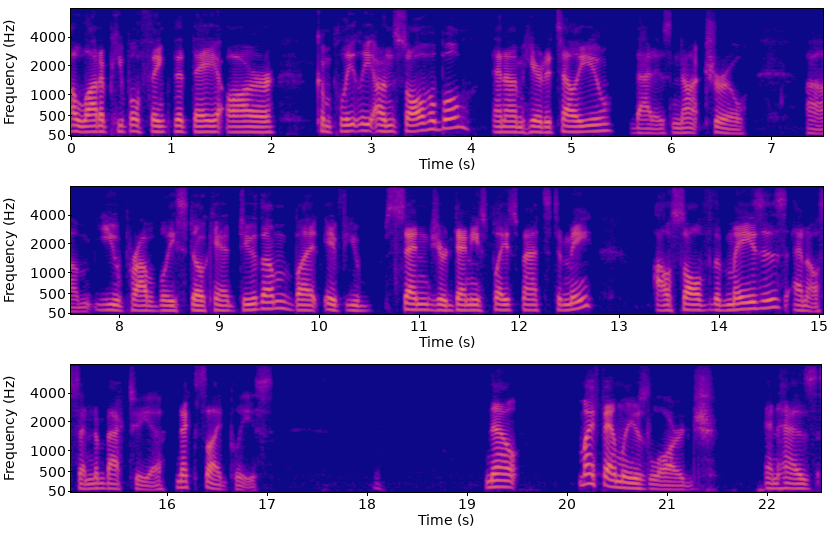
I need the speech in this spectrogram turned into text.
a lot of people think that they are completely unsolvable, and I'm here to tell you that is not true. Um, you probably still can't do them, but if you send your Denny's placemats to me, I'll solve the mazes and I'll send them back to you. Next slide, please. Now, my family is large and has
